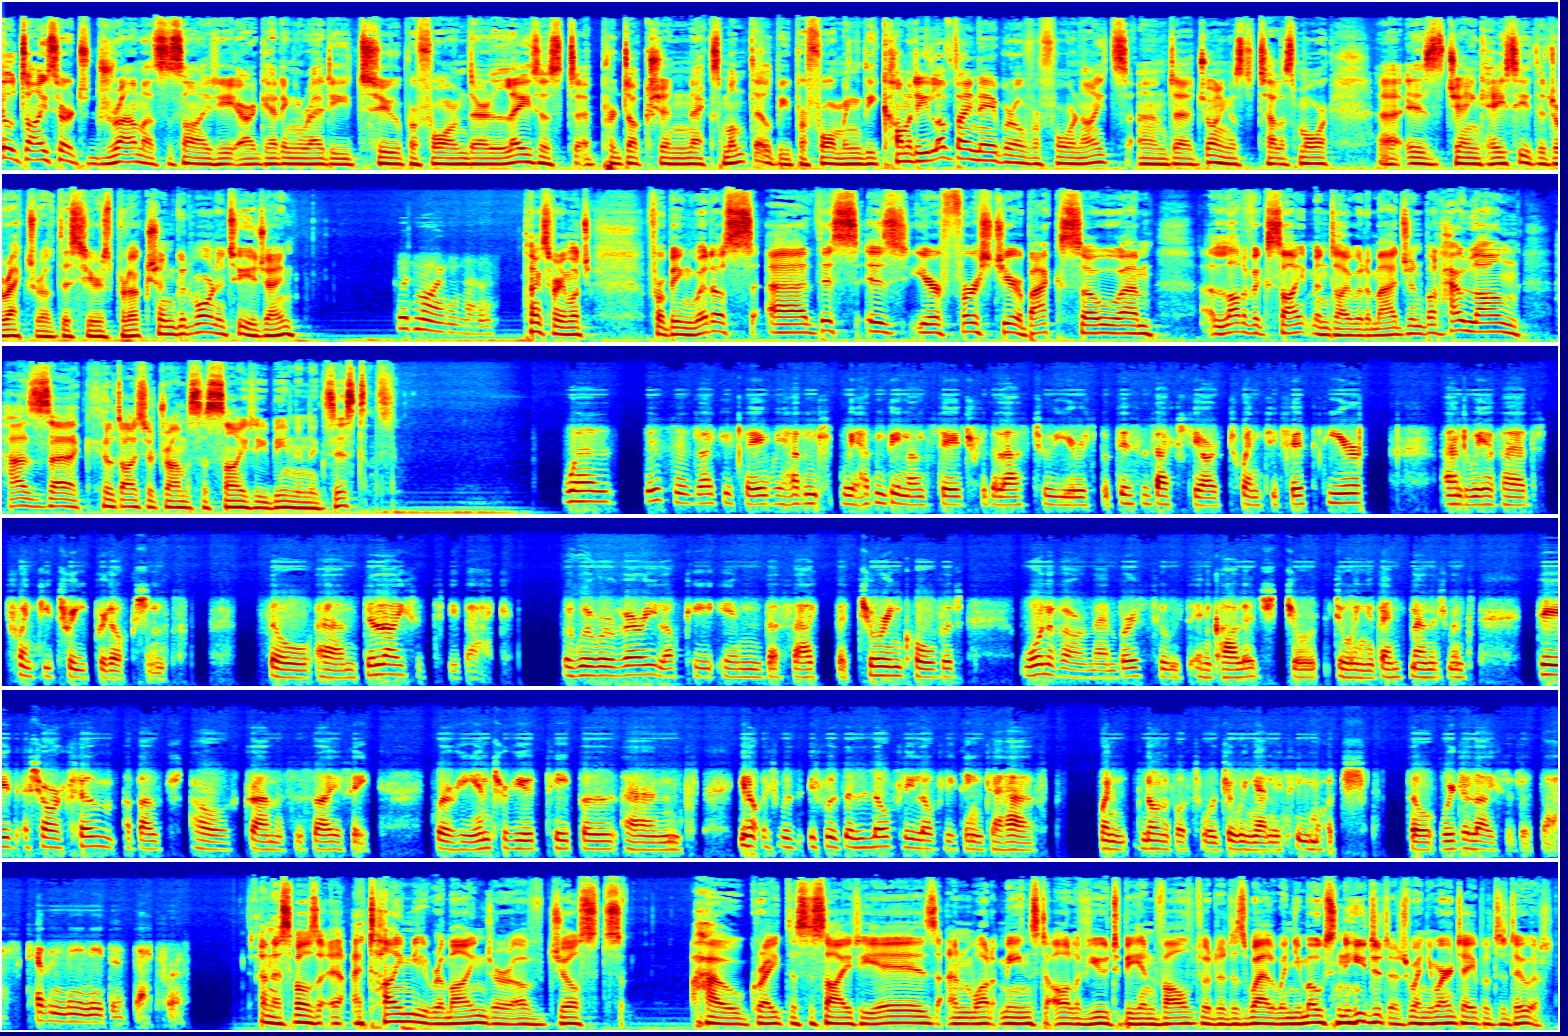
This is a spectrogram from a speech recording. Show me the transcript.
Kildysart Drama Society are getting ready to perform their latest uh, production next month. They'll be performing the comedy Love Thy Neighbour over four nights. And uh, joining us to tell us more uh, is Jane Casey, the director of this year's production. Good morning to you, Jane. Good morning, Alan. Thanks very much for being with us. Uh, this is your first year back, so um, a lot of excitement, I would imagine. But how long has uh, Kildysart Drama Society been in existence? Well, this is like you say, we haven't we haven't been on stage for the last two years, but this is actually our 25th year, and we have had 23 productions. So um, delighted to be back. But we were very lucky in the fact that during COVID, one of our members, who's in college doing event management, did a short film about our drama society, where he interviewed people, and you know, it was it was a lovely, lovely thing to have when none of us were doing anything much. So we're delighted with that. Kevin Meaney did that for us. And I suppose a, a timely reminder of just how great the society is and what it means to all of you to be involved with it as well when you most needed it, when you weren't able to do it.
